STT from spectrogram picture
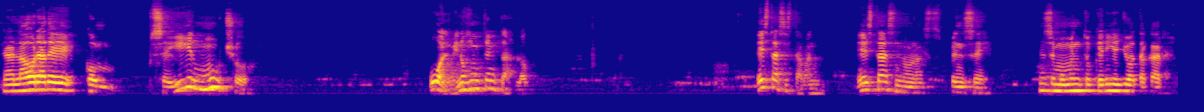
Era la hora de conseguir mucho. O al menos intentarlo. Estas estaban. Estas no las pensé. En ese momento quería yo atacar.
